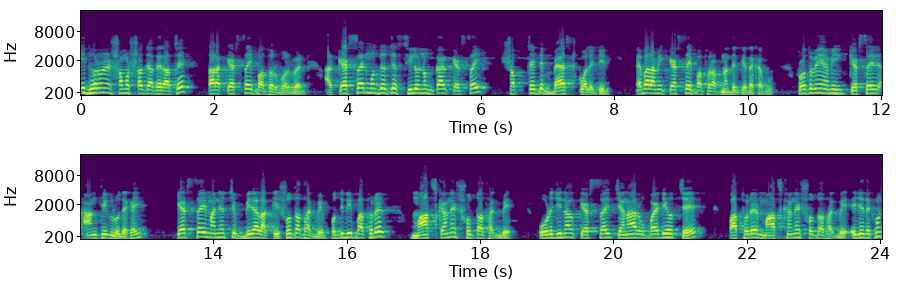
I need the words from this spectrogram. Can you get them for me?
এই ধরনের সমস্যা যাদের আছে, তারা ক্যাটসাই পাথর পরবেন। আর ক্যাটসাইয়ের মধ্যে হচ্ছে শ্রীলঙ্কার ক্যাটসাই সবচাইতে বেস্ট কোয়ালিটির এবার আমি ক্যাটসাই পাথর আপনাদেরকে দেখাবো। প্রথমে আমি ক্যাটসাইয়ের আংটিগুলো দেখাই। ক্যাটসাই মানে হচ্ছে বিড়াল আঁকি সুতা থাকবে। প্রতিটি পাথরের মাঝখানে সুতা থাকবে। অরিজিনাল ক্যাটসাই চেনার উপায়টি হচ্ছে পাথরের মাঝখানে সুতা থাকবে। এই যে দেখুন,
